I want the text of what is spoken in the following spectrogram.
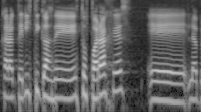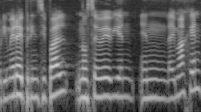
características de estos parajes eh, la primera y principal no se ve bien en la imagen,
